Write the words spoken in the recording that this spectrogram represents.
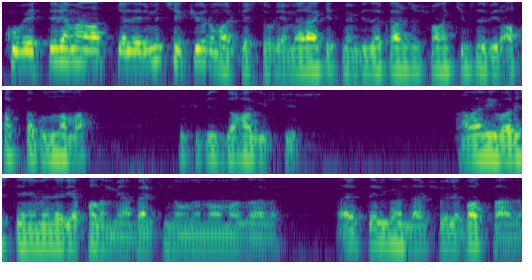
kuvvetleri hemen askerlerimi çekiyorum arkadaşlar oraya. Merak etmeyin. Bize karşı şu an kimse bir atakta bulunamaz. Çünkü biz daha güçlüyüz. Ama bir barış denemeleri yapalım ya. Belki ne olur ne olmaz abi. Talepleri gönder. Şöyle bas abi.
